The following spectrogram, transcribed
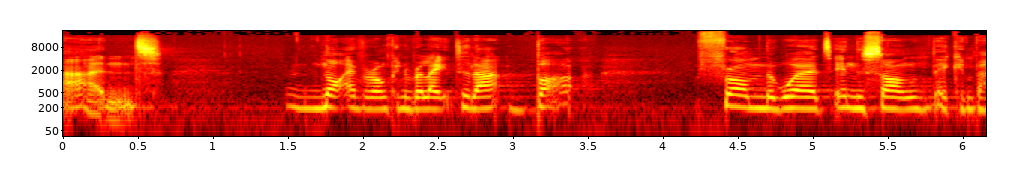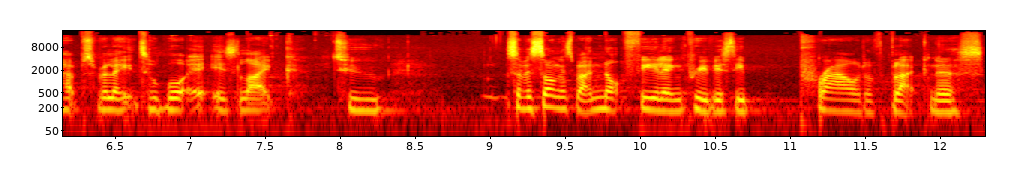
and not everyone can relate to that, but from the words in the song, they can perhaps relate to what it is like to. So the song is about not feeling previously proud of blackness.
